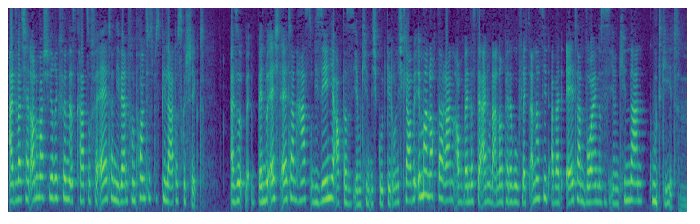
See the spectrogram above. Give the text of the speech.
Also was ich halt auch nochmal schwierig finde, ist gerade so für Eltern, die werden von Pontius bis Pilatus geschickt. Also wenn du echt Eltern hast und die sehen ja auch, dass es ihrem Kind nicht gut geht. Und ich glaube immer noch daran, auch wenn das der ein oder andere Pädagoge vielleicht anders sieht, aber Eltern wollen, dass es ihren Kindern gut geht. Mhm.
